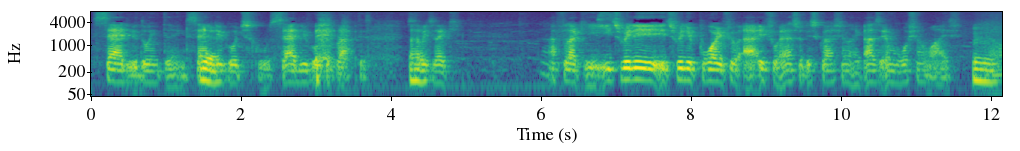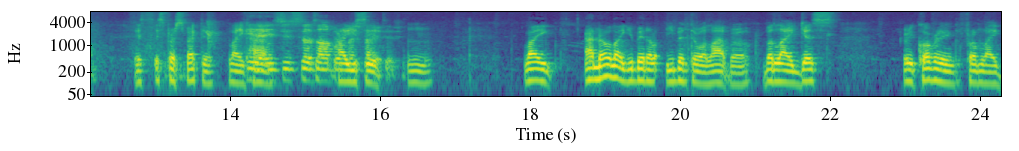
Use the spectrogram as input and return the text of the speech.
sad you doing things, sad Yeah. you go to school, sad you go to practice. So Uh-huh. it's like I feel like it's really it's really poor if you if you answer this question like as emotion wise. You Mhm. know, It's it's perspective. Like yeah, how it's just it's all about how you see it. Mm. Like I know, like you've been you've been through a lot, bro. But like just recovering from like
